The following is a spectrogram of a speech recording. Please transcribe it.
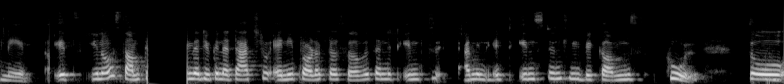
name. It's you know something that you can attach to any product or service and it in, i mean it instantly becomes cool. So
